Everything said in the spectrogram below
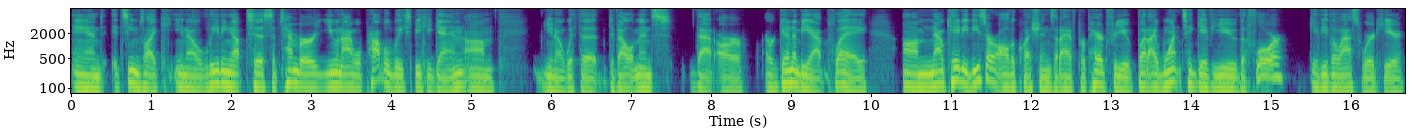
And it seems like, you know, leading up to September, you and I will probably speak again, um, you know, with the developments that are, are going to be at play. Um, now, Katie, these are all the questions that I have prepared for you, but I want to give you the floor, give you the last word here.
